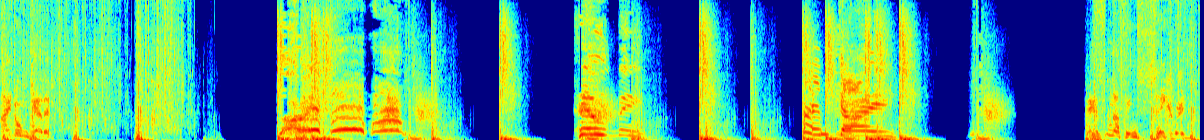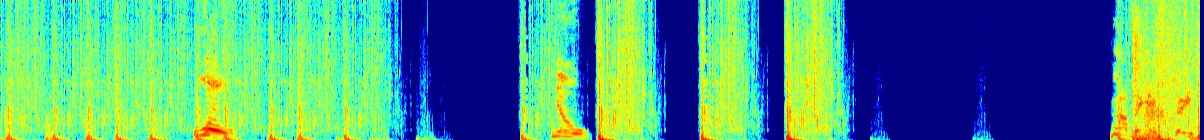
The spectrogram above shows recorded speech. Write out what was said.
I don't get it! Help me! I'm dying! There's nothing sacred. Whoa! No. Nothing is safe.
